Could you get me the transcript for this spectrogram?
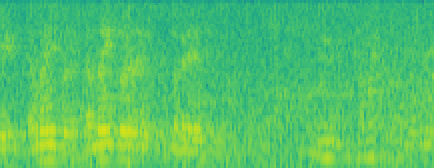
એક સમય પણ સમય પણ બગડે છે. સમય પણ બદલે.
